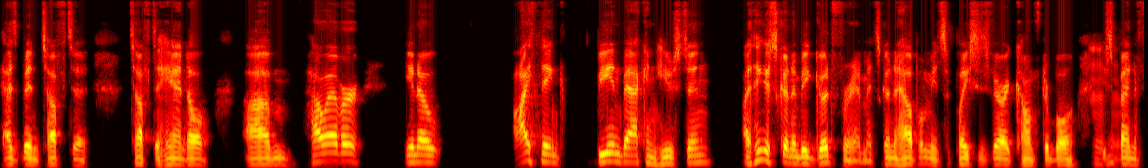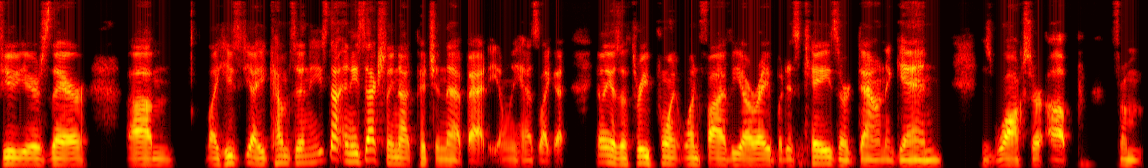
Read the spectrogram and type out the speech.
has been tough to tough to handle. Um, however, you know, I think being back in Houston, I think it's going to be good for him. It's going to help him. It's a place he's very comfortable. He Mhm. spent a few years there. Um, like he's yeah, he comes in. He's not, and he's actually not pitching that bad. He only has like a he only has a three point one five ERA, but his Ks are down again. His walks are up from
